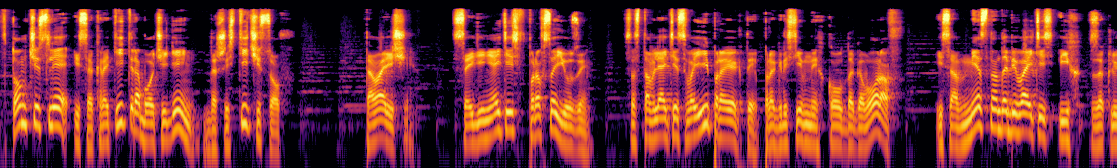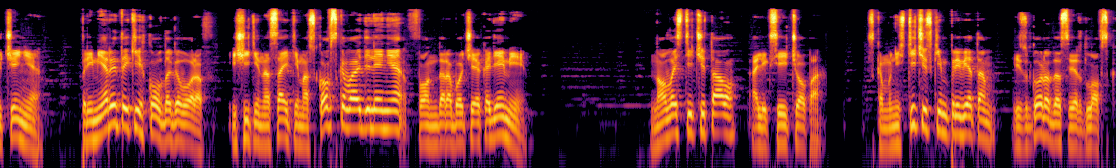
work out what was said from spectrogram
В том числе и сократить рабочий день до 6 часов. Товарищи, соединяйтесь в профсоюзы, составляйте свои проекты прогрессивных кол-договоров и совместно добивайтесь их заключения. Примеры таких кол-договоров Ищите на сайте Московского отделения Фонда Рабочей Академии. Новости читал Алексей Чопа. С коммунистическим приветом из города Свердловск.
